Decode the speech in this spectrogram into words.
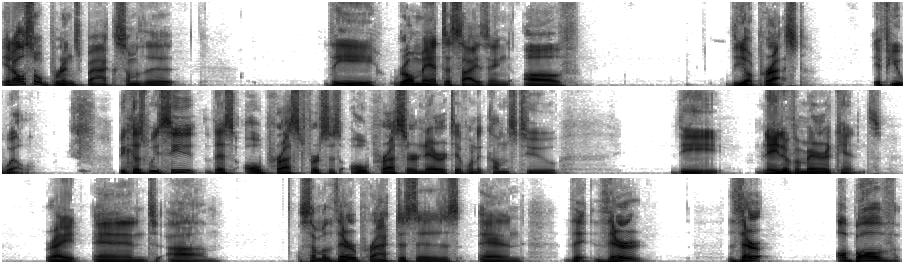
it also brings back some of the the romanticizing of the oppressed, if you will because we see this oppressed versus oppressor narrative when it comes to the Native Americans, right? And um, some of their practices and they, they're they're above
